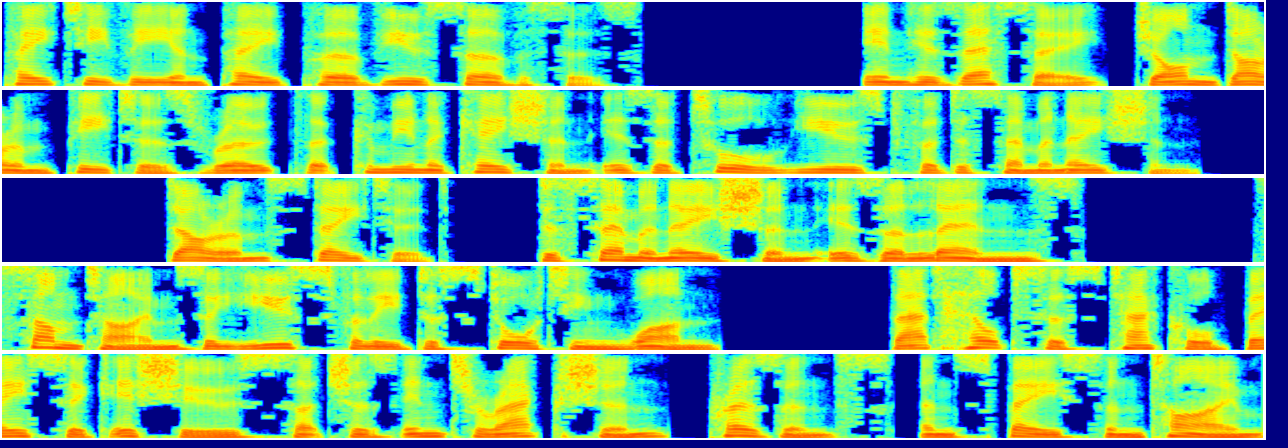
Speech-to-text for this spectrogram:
pay TV and pay-per-view services. In his essay, John Durham Peters wrote that communication is a tool used for dissemination. Durham stated, "...dissemination is a lens—sometimes a usefully distorting one, that helps us tackle basic issues such as interaction, presence, and space and time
